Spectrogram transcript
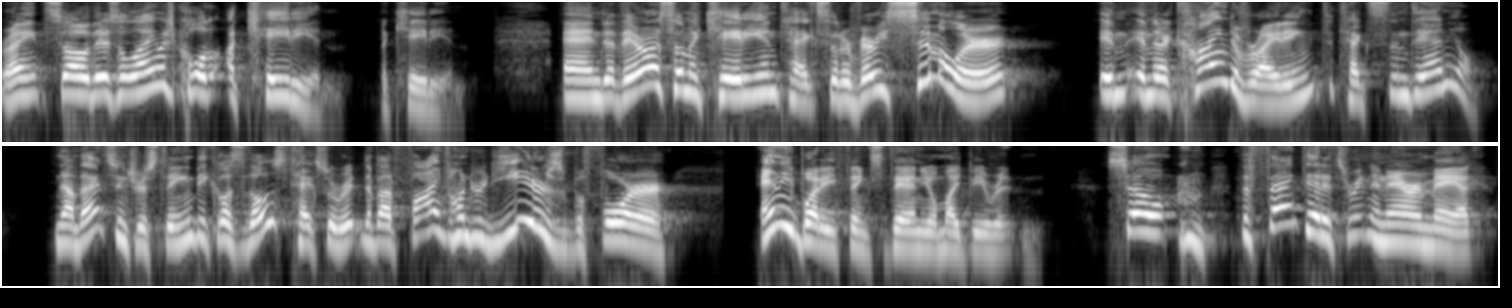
right? So there's a language called Akkadian. Akkadian. And there are some Akkadian texts that are very similar in, in their kind of writing to texts in Daniel. Now that's interesting because those texts were written about 500 years before anybody thinks Daniel might be written. So the fact that it's written in Aramaic,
